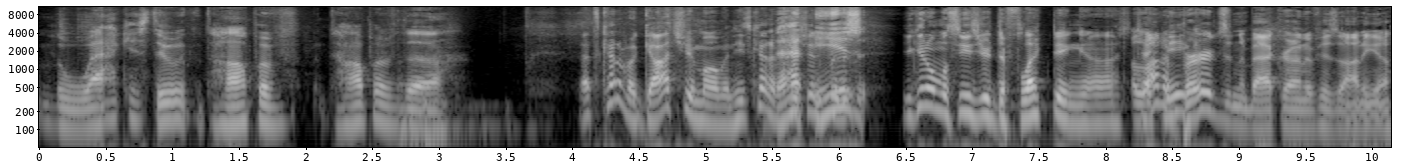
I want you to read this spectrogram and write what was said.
The wackest dude at the top of top of the. That's kind of a gotcha moment. He's kind of That fishing for the, You can almost use your deflecting uh, A lot of technique. birds in the background of his audio.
